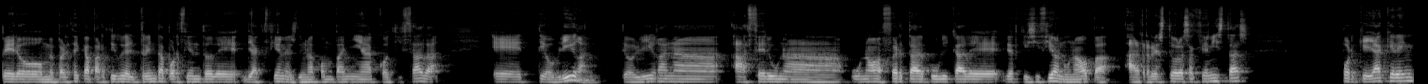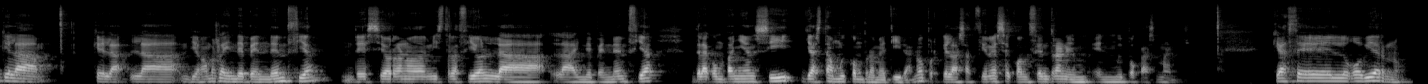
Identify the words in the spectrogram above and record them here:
pero me parece que a partir del 30% de, acciones de una compañía cotizada, eh, te obligan, te obligan a, hacer una, oferta pública de, adquisición, una OPA, al resto de los accionistas, porque ya creen que la, que la, digamos, la independencia de ese órgano de administración, la, independencia de la compañía en sí ya está muy comprometida, ¿no? Porque las acciones se concentran en, en muy pocas manos. ¿Qué hace el gobierno?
